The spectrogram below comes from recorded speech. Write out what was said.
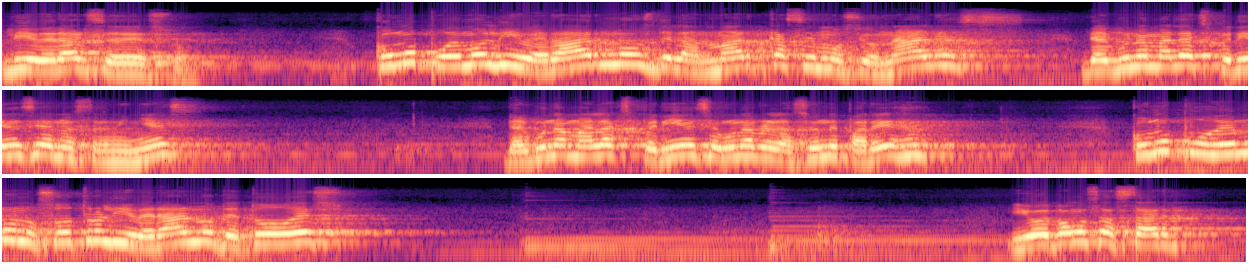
liberarse de eso? ¿Cómo podemos liberarnos de las marcas emocionales de alguna mala experiencia de nuestra niñez? ¿De alguna mala experiencia en una relación de pareja? ¿Cómo podemos nosotros liberarnos de todo eso? Y hoy vamos a estar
